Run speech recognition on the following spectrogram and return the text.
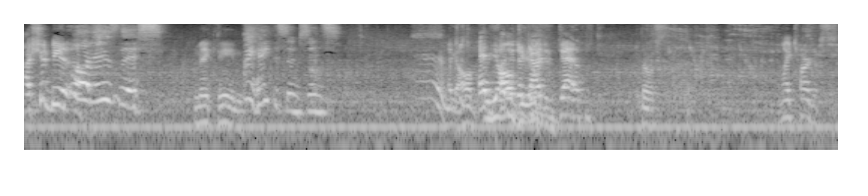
I should be a. What is this? Make teams. I hate The Simpsons. Yeah, I we just all, we all headbutted do. a guy to death. Those- My TARDIS.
